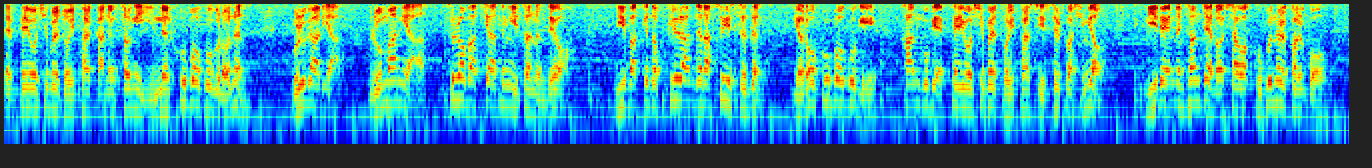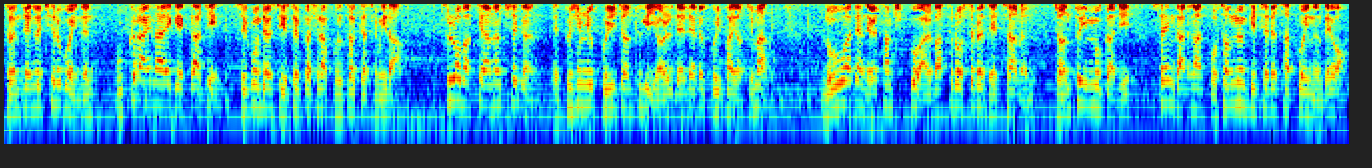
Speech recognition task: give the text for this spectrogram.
FA-50을 도입할 가능성이 있는 후보국으로는 불가리아, 루마니아, 슬로바키아 등이 있었는데요. 이 밖에도 핀란드나 스위스 등 여러 후보국이 한국의 FA-50을 도입할 수 있을 것이며 미래에는 현재 러시아와 국운을 걸고 전쟁을 치르고 있는 우크라이나에게까지 제공될 수 있을 것이라 분석했습니다. 슬로바키아는 최근 F-16V 전투기 14대를 구입하였지만 노후화된 L-39 알바트로스를 대체하는 전투 임무까지 수행 가능한 고성능 기체를 찾고 있는데요.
